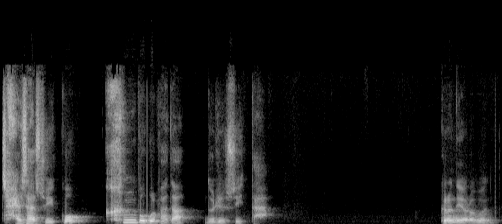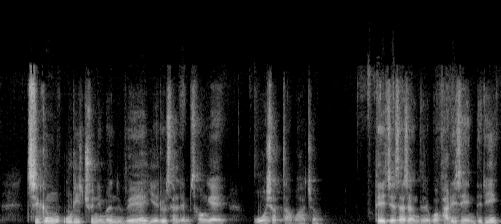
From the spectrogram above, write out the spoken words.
잘 살 수 있고 큰 복을 받아 누릴 수 있다. 그런데 여러분, 지금 우리 주님은 왜 예루살렘 성에 오셨다고 하죠? 대제사장들과 바리새인들이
